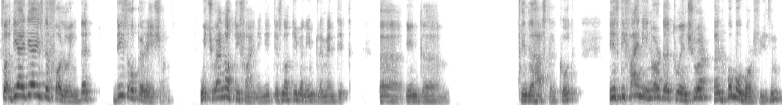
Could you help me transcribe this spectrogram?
So the idea is the following, that this operation, which we are not defining, it is not even implemented uh, in the in the Haskell code is defined in order to ensure an homomorphism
